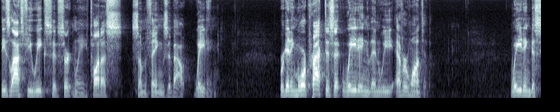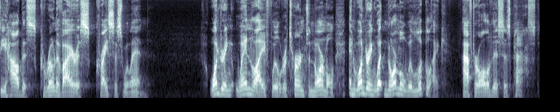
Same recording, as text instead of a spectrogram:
These last few weeks have certainly taught us some things about waiting. We're getting more practice at waiting than we ever wanted. Waiting to see how this coronavirus crisis will end. Wondering when life will return to normal and wondering what normal will look like after all of this has passed.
